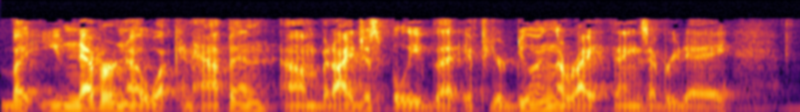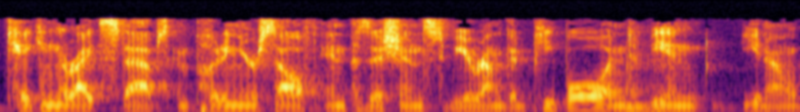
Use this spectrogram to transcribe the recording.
but you never know what can happen. Um, but I just believe that if you're doing the right things every day, taking the right steps and putting yourself in positions to be around good people and to be in, you know,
